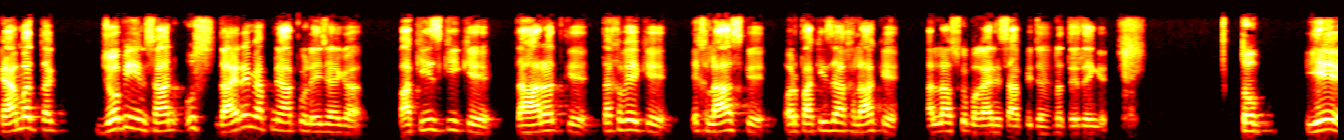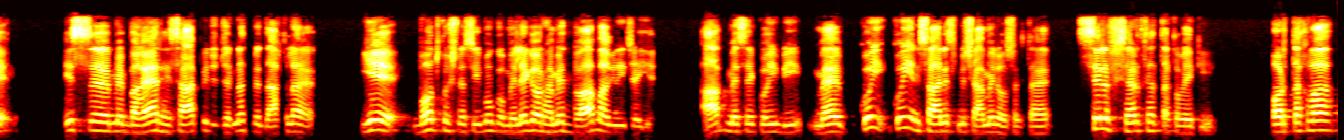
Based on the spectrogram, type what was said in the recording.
قیامت تک جو بھی انسان اس دائرے میں اپنے آپ کو لے جائے گا، پاکیزگی کے تہارت کے تخوے کے، اخلاص کے اور پاکیزہ اخلاق کے، اللہ اس کو بغیر حساب کی جنت دے دیں گے۔ تو یہ اس میں بغیر حساب کی جو جنت میں داخلہ ہے یہ بہت خوش نصیبوں کو ملے گا اور ہمیں دعا مانگنی چاہیے۔ آپ میں سے کوئی بھی، میں، کوئی کوئی انسان اس میں شامل ہو سکتا ہے۔ صرف شرط ہے تقوی کی۔ اور تقوی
